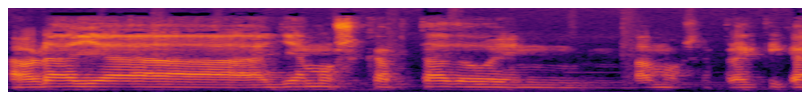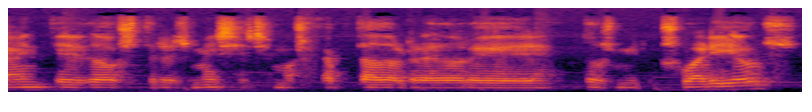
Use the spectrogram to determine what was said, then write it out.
ahora ya, ya hemos captado en, vamos, en prácticamente dos, tres meses hemos captado alrededor de 2.000 usuarios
